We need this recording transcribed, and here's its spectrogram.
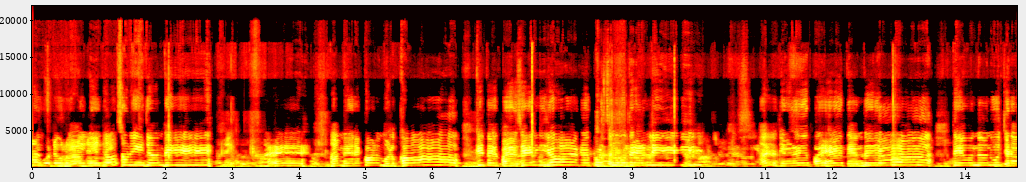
ਨਹੀਂ ਜੋ ਸੁਣੀ ਜਾਂਦੀ। ਆ ਮੇਰੇ ਕੋਲ ਮੁਲਕੋ ਕਿਤੇ ਪੈਸੇ ਨਹੀਂ ਜੋਗੇ ਪੁਲਿਸ ਨੂੰ ਦੇਣ ਲਈ ਹਾਏ, ਜਿਹੜੇ ਪੈਸੇ ਦਿੰਦੇ ਆ ਤੇ ਉਹਨਾਂ ਨੂੰ ਚੜਾ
